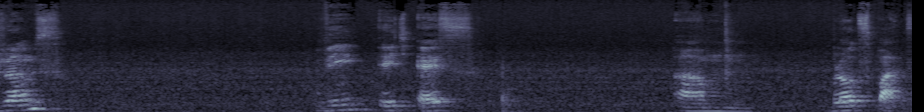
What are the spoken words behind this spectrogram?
Drums VHS um, Blogspot.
